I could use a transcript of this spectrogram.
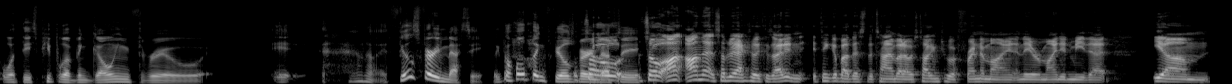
what these people have been going through it I don't know. It feels very messy. Like the whole thing feels very so, messy. So on, on that subject, actually, because I didn't think about this at the time, but I was talking to a friend of mine, and they reminded me that um,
